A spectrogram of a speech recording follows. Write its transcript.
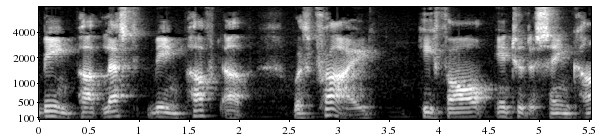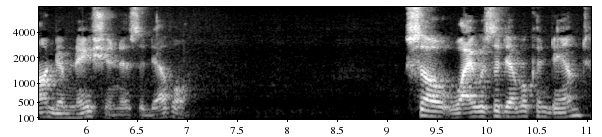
being puff, lest being puffed up with pride, he fall into the same condemnation as the devil. So, why was the devil condemned?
